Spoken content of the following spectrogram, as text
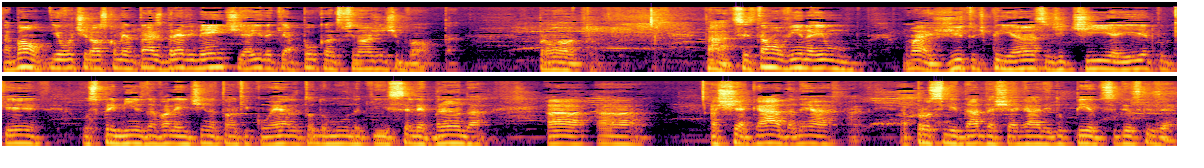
Tá bom? E eu vou tirar os comentários brevemente, e aí daqui a pouco, antes do final, a gente volta. Pronto. Tá, vocês estão ouvindo aí um um agito de criança, de tia aí, é porque os priminhos da Valentina estão aqui com ela, todo mundo aqui celebrando a, a, a, a chegada, né, a, a, proximidade da chegada do Pedro, se Deus quiser.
